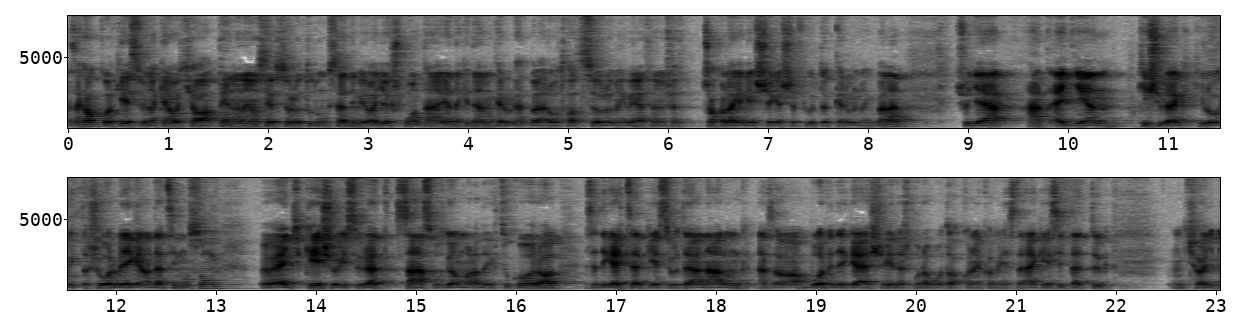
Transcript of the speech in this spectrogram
ezek akkor készülnek el, hogyha tényleg nagyon szép szőlőt tudunk szedni, mivel ők spontán erednek, ide nem kerülhet bele rothat szőlő, még véletlenül, és csak a legegészségesebb fürtök kerülnek bele. És ugye hát egy ilyen kis üveg kilóg itt a sor végén a decimuszunk, egy késői szüret 120 g maradék cukorral, ez eddig egyszer készült el nálunk, ez a borvidék első édesbora volt akkor, amikor mi ezt elkészítettük, úgyhogy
